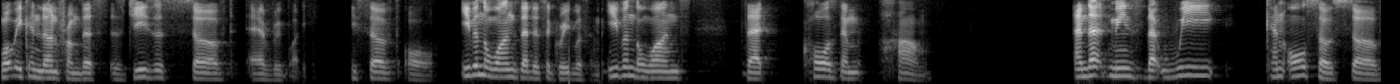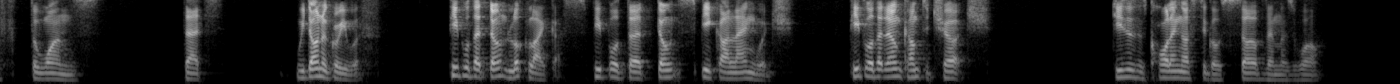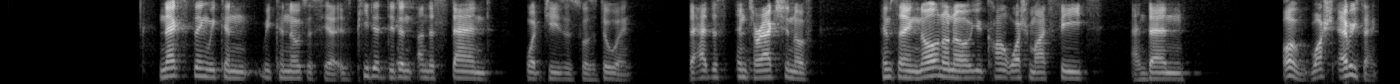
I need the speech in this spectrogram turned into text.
what we can learn from this is Jesus served everybody. He served all, even the ones that disagreed with him, even the ones that caused them harm. And that means that we can also serve the ones that we don't agree with. People that don't look like us, people that don't speak our language, people that don't come to church. Jesus is calling us to go serve them as well. Next thing we can, we can notice here is Peter didn't understand what Jesus was doing. They had this interaction of him saying, No, no, no, you can't wash my feet, and then, oh, wash everything.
